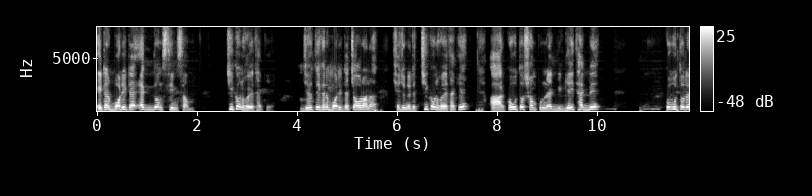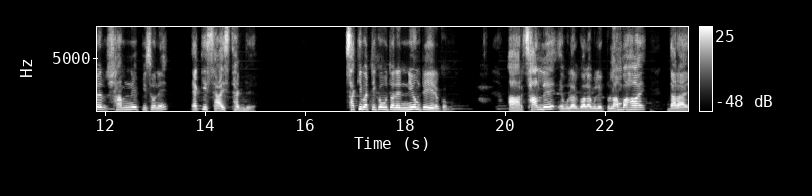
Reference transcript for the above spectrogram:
এটার বডিটা একদম সিমসাম, চিকন হয়ে থাকে। যেহেতু এখানে বডিটা চওড়া না সেজন্য এটা চিকন হয়ে থাকে। আর কবুতর সম্পূর্ণ এক বিঘেই থাকবে। কবুতরের সামনে, পিছনে একই সাইজ থাকবে। সাকিবাটি কবুতরের নিয়মটি এরকম। আর ছাড়লে এগুলার গলাগুলো একটু লম্বা হয়, দাঁড়ায়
